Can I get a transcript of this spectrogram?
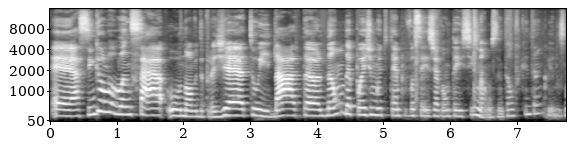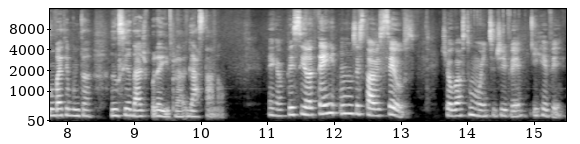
é, assim que eu lançar o nome do projeto e data, não depois de muito tempo vocês já vão ter isso em mãos. Então fiquem tranquilos. Não vai ter muita ansiedade por aí pra gastar, não. Legal. Priscila, tem uns stories seus que eu gosto muito de ver e rever.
